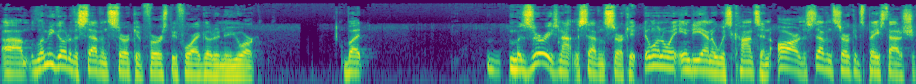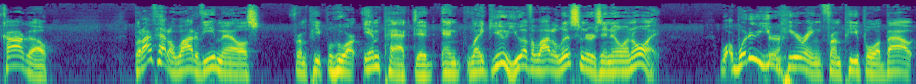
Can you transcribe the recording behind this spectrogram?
Um, let me go to the Seventh Circuit first before I go to New York. But Missouri's not in the Seventh Circuit. Illinois, Indiana, Wisconsin are. The Seventh Circuit's based out of Chicago. But I've had a lot of emails from people who are impacted, and like you, you have a lot of listeners in Illinois. What are you sure. hearing from people about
